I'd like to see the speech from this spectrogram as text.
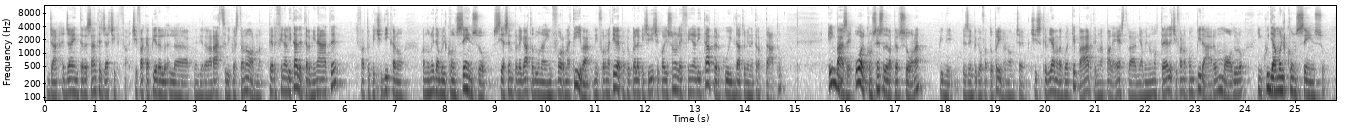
già, è già interessante, già ci fa, ci fa capire la, dire, la razza di questa norma. Per finalità determinate, il fatto che ci dicano quando noi diamo il consenso sia sempre legato ad una informativa, l'informativa è proprio quella che ci dice quali sono le finalità per cui il dato viene trattato, e in base o al consenso della persona, quindi l'esempio che ho fatto prima, no? cioè, ci iscriviamo da qualche parte, in una palestra, andiamo in un hotel e ci fanno compilare un modulo in cui diamo il consenso.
